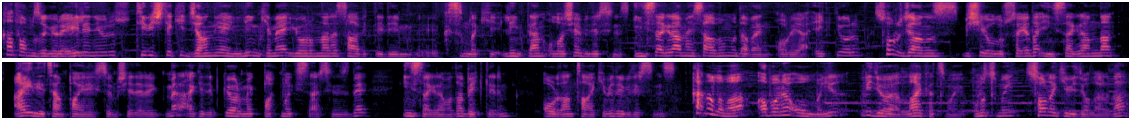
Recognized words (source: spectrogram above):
Kafamıza göre eğleniyoruz. Twitch'teki canlı yayın linkime yorumlara sabitlediğim e, kısımdaki linkten ulaşabilirsiniz. Instagram hesabımı da ben oraya ekliyorum. Soracağınız bir şey olursa ya da Instagram'dan ayrıyeten paylaştığım şeyleri merak edip görmek, bakmak isterseniz de Instagram'a da beklerim. Oradan takip edebilirsiniz. Kanalıma abone olmayı, videoya like atmayı unutmayın. Sonraki videolarda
